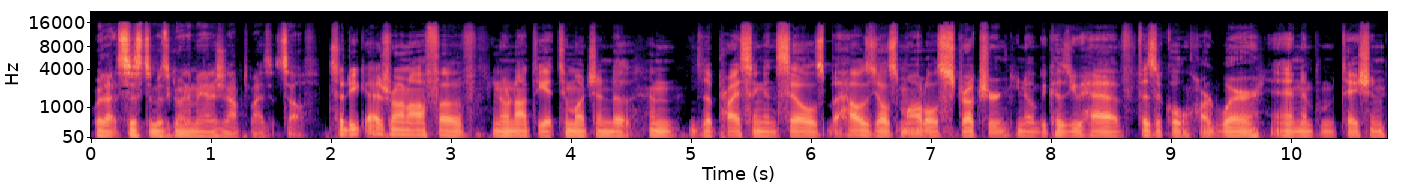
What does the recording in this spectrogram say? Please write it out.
where that system is going to manage and optimize itself. So do you guys run off of, you know, not to get too much into in the pricing and sales, but how is y'all's model structured? You know, because you have physical hardware and implementation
